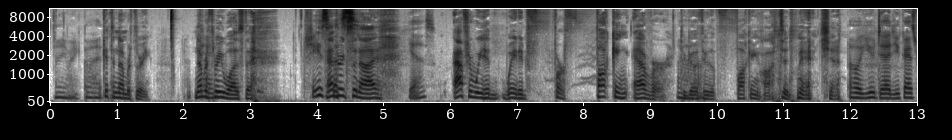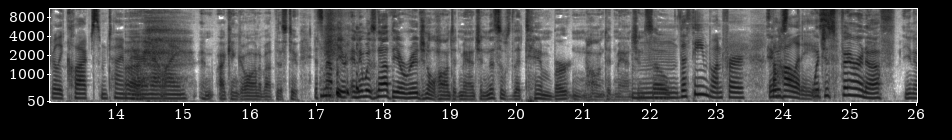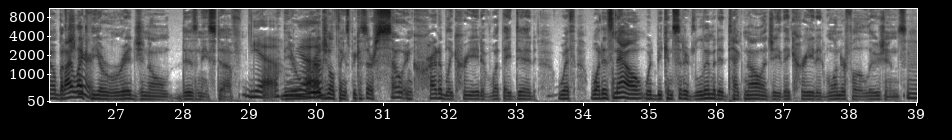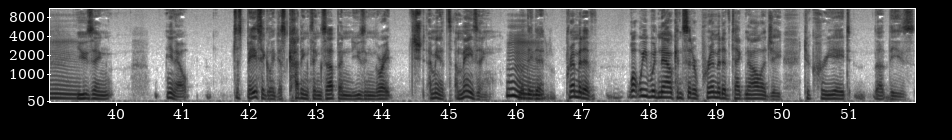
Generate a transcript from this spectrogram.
Anyway, go ahead. get to number three. Number Okay. three was that Jesus. Hendrix and I, Yes. after we had waited for fucking ever to go Uh-huh. through the fucking haunted mansion. Oh, you did. You guys really clocked some time there in that line. and I can go on about this too. It's not the and it was not the original haunted mansion. This was the Tim Burton haunted mansion. so Mm, the themed one for the was- holidays, which is fair enough, you know. But I like the original Disney stuff, yeah, the yeah. original things, because they're so incredibly creative. What they did with what is now would be considered limited technology, they created wonderful illusions Mm. using, you know, just basically just cutting things up and using the right. sh- I mean, it's amazing what Hmm. they did. Primitive, what we would now consider primitive technology to create the, these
